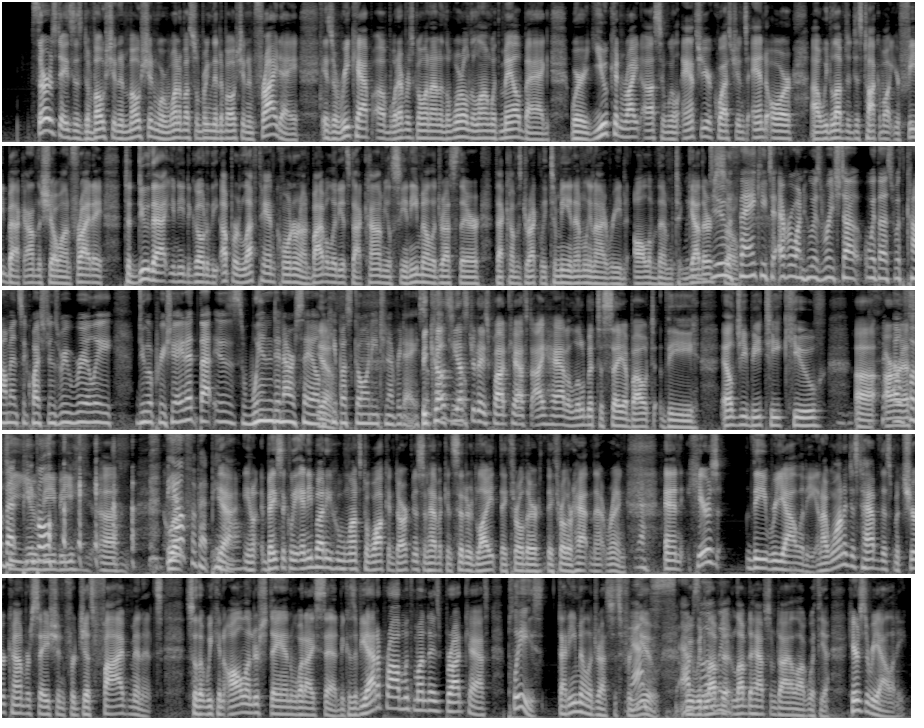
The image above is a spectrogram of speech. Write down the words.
Thursdays is devotion in motion, where one of us will bring the devotion, and Friday is a recap of whatever's going on in the world, along with mailbag, where you can write us and we'll answer your questions, and or uh, we'd love to just talk about your feedback on the show on Friday. To do that, you need to go to the upper left-hand corner on BibleIdiots.com. You'll see an email address there that comes directly to me, and Emily and I read all of them together. We do so thank you to everyone who has reached out with us with comments and questions. We really do appreciate it. That is wind in our sail Yeah. to keep us going each and every day. So because yesterday's podcast I had a little bit to say about the LGBTQ uh, Alphabet people. RSTUVB. Uh, the are- alphabet people. Yeah, you know, basically anybody who wants to walk in darkness and have it considered light, they throw their they throw their hat in that ring. Yeah. And here's the reality, and I want to just have this mature conversation for just five minutes so that we can all understand what I said. Because if you had a problem with Monday's broadcast, please. That email address is for Yes, you. We would love to love to have some dialogue with you. Here's the reality.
